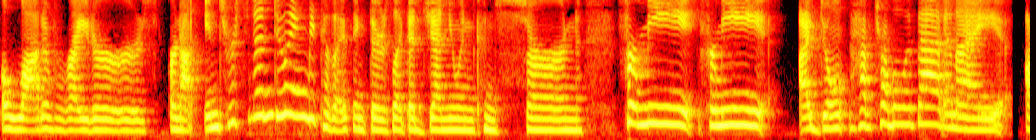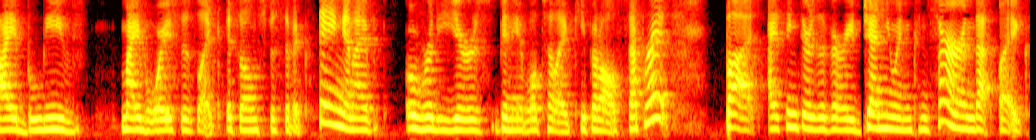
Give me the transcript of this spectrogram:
a lot of writers are not interested in doing because I think there's like a genuine concern for me for me I don't have trouble with that and I I believe my voice is like its own specific thing and I've over the years been able to like keep it all separate but I think there's a very genuine concern that like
